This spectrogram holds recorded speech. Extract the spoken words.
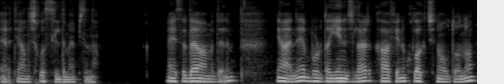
Evet yanlışlıkla sildim hepsini. Neyse devam edelim. Yani burada yeniciler kafiyenin kulak için olduğunu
